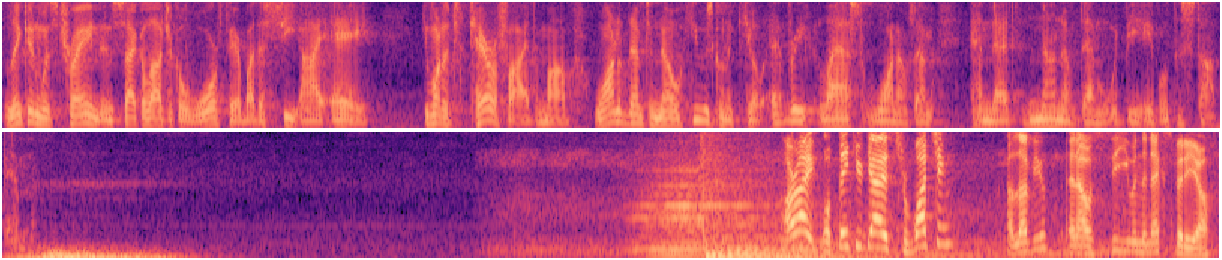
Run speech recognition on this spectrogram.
Lincoln was trained in psychological warfare by the CIA. He wanted to terrify the mob, wanted them to know he was going to kill every last one of them, and that none of them would be able to stop him. Alright, well thank you guys for watching. I love you, and I will see you in the next video.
